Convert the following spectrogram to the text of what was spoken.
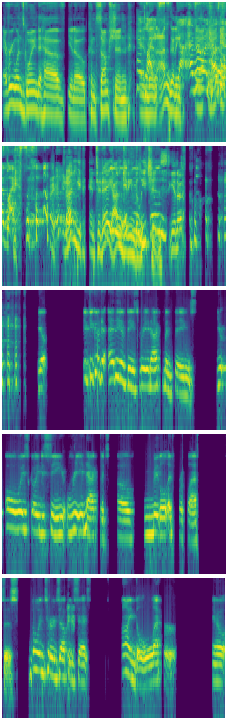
everyone's going to have you know consumption, and then I'm going to yeah, everyone has headlights, right, and I'm and today I'm getting the leeches, you know." yep. If you go to any of these reenactment things, you're always going to see reenactments of middle and upper classes. No one turns up and says, I'm the leper. You know,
